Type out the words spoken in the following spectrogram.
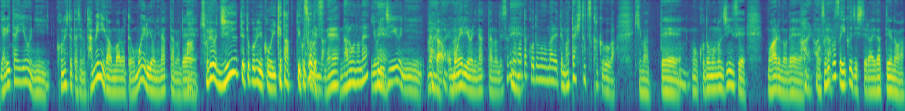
やりたいように、この人たちのために頑張ろうって思えるようになったのでそれを自由ってところにこういけたっていうことなんですね。なるほどね。より自由になんか思えるようになったのでそれがまた子供生まれてまた一つ覚悟が決まって、もう子供の人生もあるので、もうそれこそ育児してる間っていうのは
